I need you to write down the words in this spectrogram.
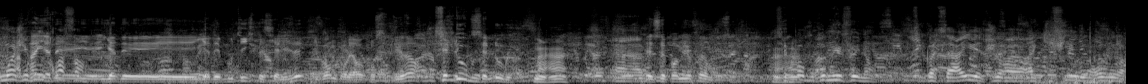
Moi, j'ai Après, il y, a payé des- 300. il y a des- il y a des boutiques spécialisées qui vendent pour les reconstituteurs. C'est le double. C'est le double. Hein, Et c'est pas mieux fait en plus. C'est pas beaucoup mieux fait, non. Parce que Quand ça arrive, il y a toujours à rectifier ou à revoir.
